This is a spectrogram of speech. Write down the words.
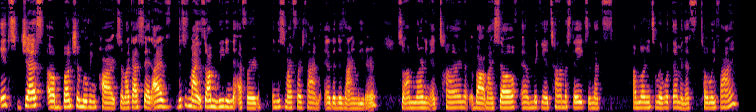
it's just a bunch of moving parts. And like I said, I've, this is my, so I'm leading the effort and this is my first time as a design leader. So I'm learning a ton about myself and making a ton of mistakes and that's, I'm learning to live with them and that's totally fine.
